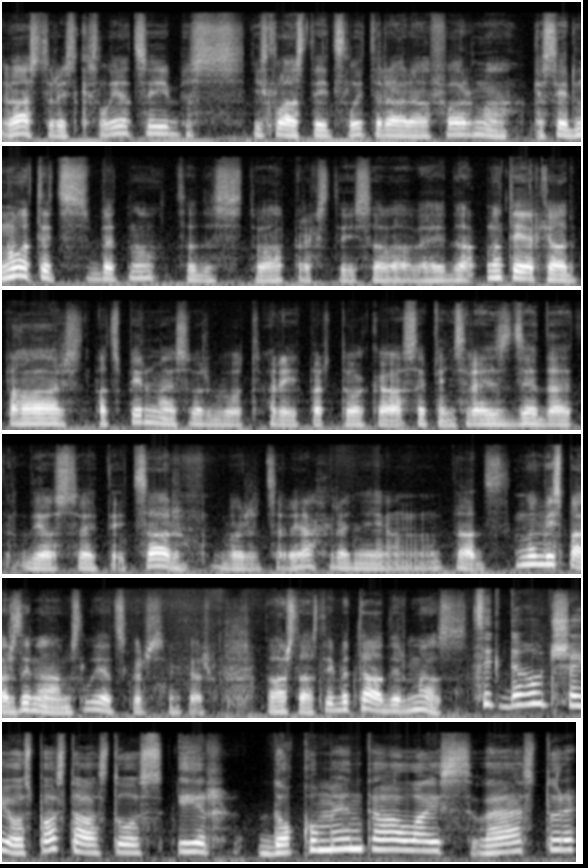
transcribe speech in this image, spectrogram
vēsturiskas liecības, izklāstītas literārā formā, kas ir noticis, bet nu, tad es to aprakstīju savā veidā. Nu, tie ir kādi pāris. Pats pirmais varbūt arī par to, kā septiņas reizes dziedāt Dievs svētīt caru, Božets arī ahraņī un, tādas, nu, vispār zināmas lietas, kuras vienkārši pārstāstīja, bet tāda ir maz. Cik daudz šajos pastāstos ir dokumentālais, vēsture,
